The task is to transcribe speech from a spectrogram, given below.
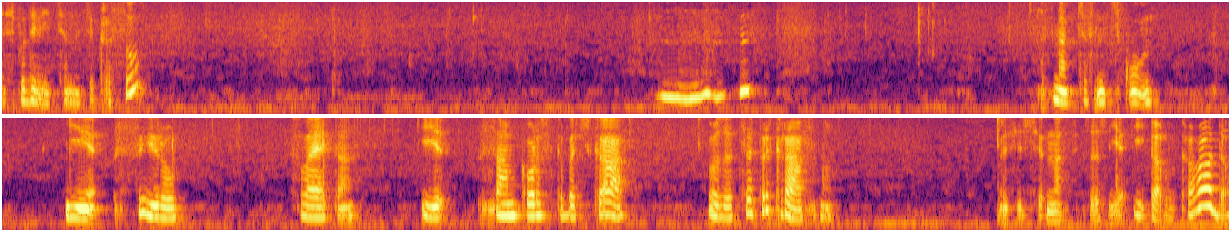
Ось подивіться на цю красу. Смак чесничку і сиру, фета, і сам корж кабачка. Боже, це прекрасно. Ось ще в нас вже ж є і авокадо.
